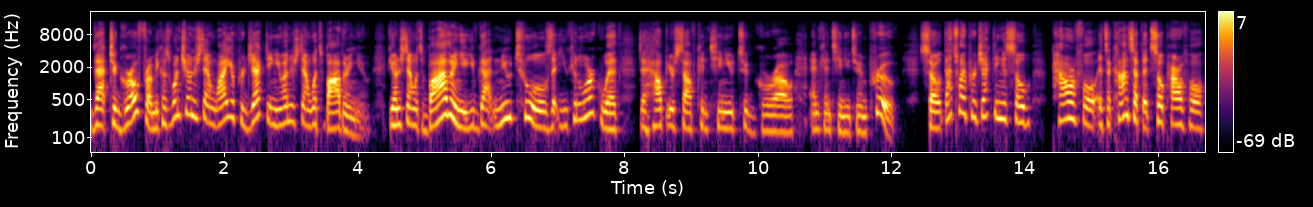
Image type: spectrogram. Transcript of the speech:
that to grow from because once you understand why you're projecting, you understand what's bothering you. If you understand what's bothering you, you've got new tools that you can work with to help yourself continue to grow and continue to improve. So that's why projecting is so powerful. It's a concept that's so powerful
